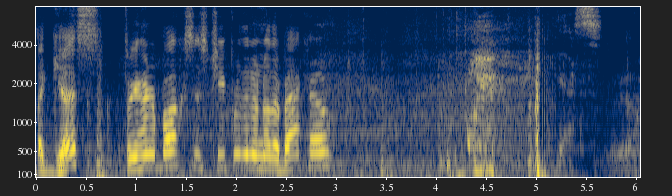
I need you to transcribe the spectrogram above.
I guess 300 bucks is cheaper than another backhoe. Yes. Yeah.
